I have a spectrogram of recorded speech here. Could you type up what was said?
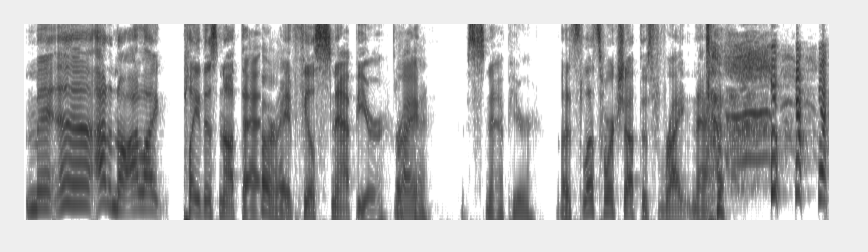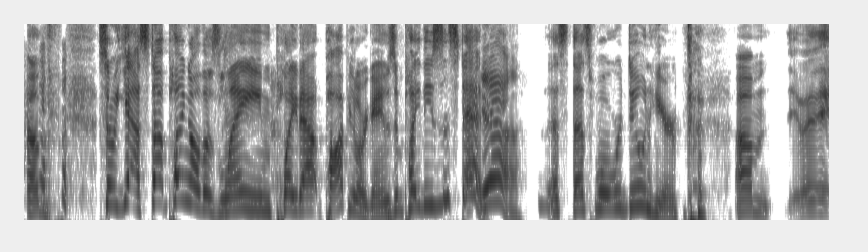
man, uh, I don't know. I like play this not that. All right. It feels snappier, right? Okay. Snappier. Let's let's workshop this right now. um, so yeah, stop playing all those lame, played out popular games and play these instead. Yeah. That's that's what we're doing here. um, the,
